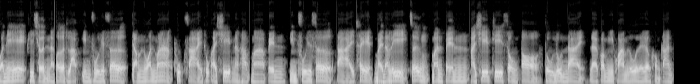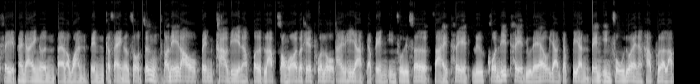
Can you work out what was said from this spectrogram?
วันนี้พี่เฉินนะเปิดรับอินฟลู e n เซอร์จำนวนมากทุกสายทุกอาชีพนะครับ มาเป็นอินฟลู e n เซอร์สายเทรด binary ซึ่งมันเป็นอาชีพที่ส่งต่อสู่รุ่นได้ แล้วก็มีความความรู้ในเรื่องของการเทรดให้ได้เงินแต่ละวันเป็นกระแสเงินสด ซึ่งตอนนี้เราเป็นข่าวดีนะครับ เปิดรับ 200 ประเทศทั่วโลก ใครที่อยากจะเป็นอินฟลูเอนเซอร์สายเทรด หรือคนที่เทรดอยู่แล้วอยากจะเปลี่ยนเป็นอินฟูด้วยนะครับ เพื่อรับ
